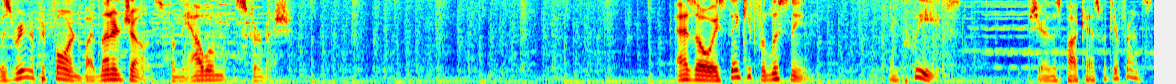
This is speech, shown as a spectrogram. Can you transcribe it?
was written and performed by Leonard Jones from the album Skirmish. As always, thank you for listening, and please share this podcast with your friends.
